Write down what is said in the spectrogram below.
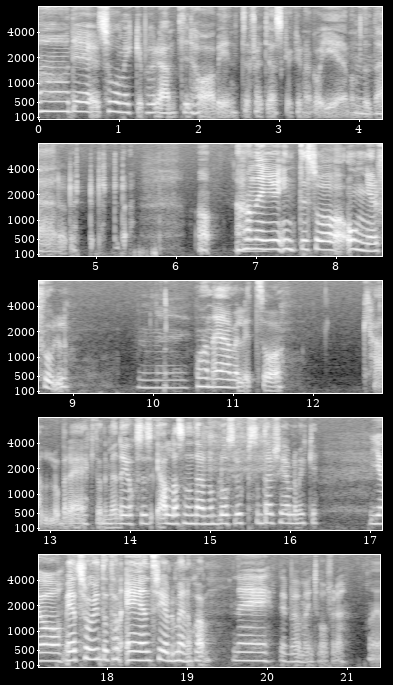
ah, det är så mycket programtid har vi inte för att jag ska kunna gå igenom det där och och dött och dött. Ja, han är ju inte så ångerfull. Nej. Och han är väldigt så kall och beräknande. Men det är också alla sådana där, de blåser upp sånt där så jävla mycket. Ja. Men jag tror ju inte att han är en trevlig människa. Nej, det behöver man inte vara för det. Nej.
